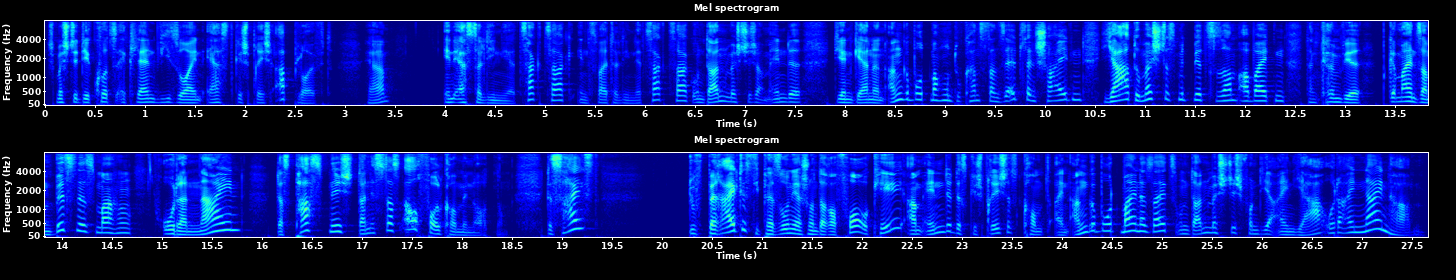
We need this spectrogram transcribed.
ich möchte dir kurz erklären, wie so ein Erstgespräch abläuft. Ja, in erster Linie zack, zack, in zweiter Linie zack, zack und dann möchte ich am Ende dir gerne ein Angebot machen und du kannst dann selbst entscheiden, ja, du möchtest mit mir zusammenarbeiten, dann können wir gemeinsam Business machen oder nein, das passt nicht, dann ist das auch vollkommen in Ordnung. Das heißt, du bereitest die Person ja schon darauf vor, okay, am Ende des Gesprächs kommt ein Angebot meinerseits und dann möchte ich von dir ein Ja oder ein Nein haben.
